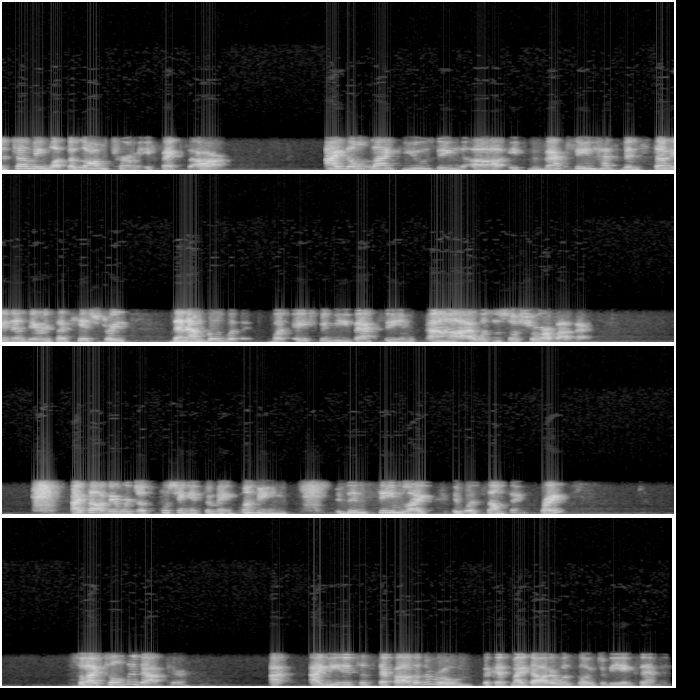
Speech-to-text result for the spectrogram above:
to tell me what the long term effects are. I don't like using, uh, if the vaccine has been studied and there is a history, then I'm good with it. But HPV vaccine, uh, I wasn't so sure about that. I thought they were just pushing it to make money. It didn't seem like it was something, right? So I told the doctor I, I needed to step out of the room because my daughter was going to be examined.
